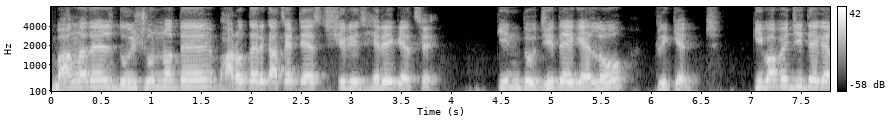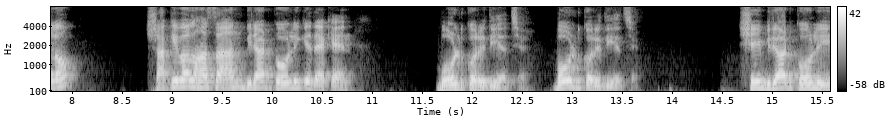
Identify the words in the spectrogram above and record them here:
বাংলাদেশ দুই শূন্যতে ভারতের কাছে টেস্ট সিরিজ হেরে গেছে, কিন্তু জিতে গেল ক্রিকেট। কীভাবে জিতে গেল? সাকিব আল হাসান বিরাট কোহলিকে দেখেন, বোল্ড করে দিয়েছে, বোল্ড করে দিয়েছে। সেই বিরাট কোহলি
